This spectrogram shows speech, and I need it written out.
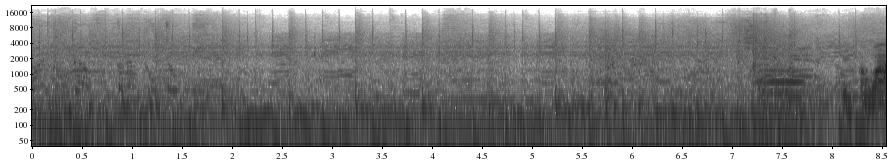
บ้านของเรากำลังถูกโจมตี เฮ้ยเอาว่า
